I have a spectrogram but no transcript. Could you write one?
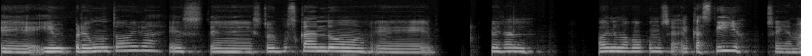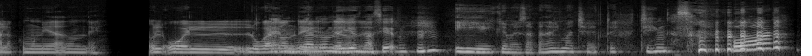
eh, y pregunto, oiga, este, estoy buscando, eh, era el, ay, no me acuerdo cómo se llama, el castillo, se llama la comunidad donde, o el, o el lugar El donde, lugar donde de ellos nacieron. Y que me sacan el machete. Chingas. ¿Por?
